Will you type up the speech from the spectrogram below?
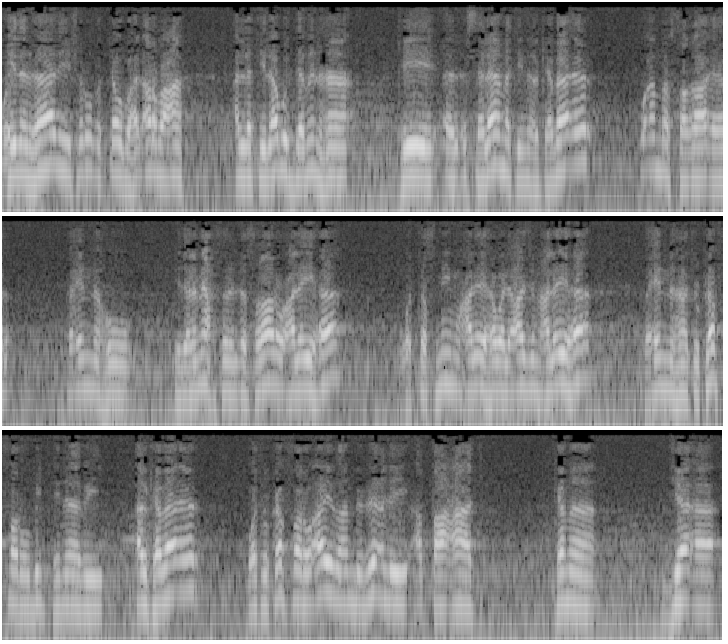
وإذا فهذه شروط التوبة الأربعة التي لا بد منها في السلامة من الكبائر. وأما الصغائر فإنه إذا لم يحصل الإصرار عليها والتصميم عليها والعزم عليها فإنها تكفر باجتناب الكبائر وتكفر أيضا بفعل الطاعات كما جاء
